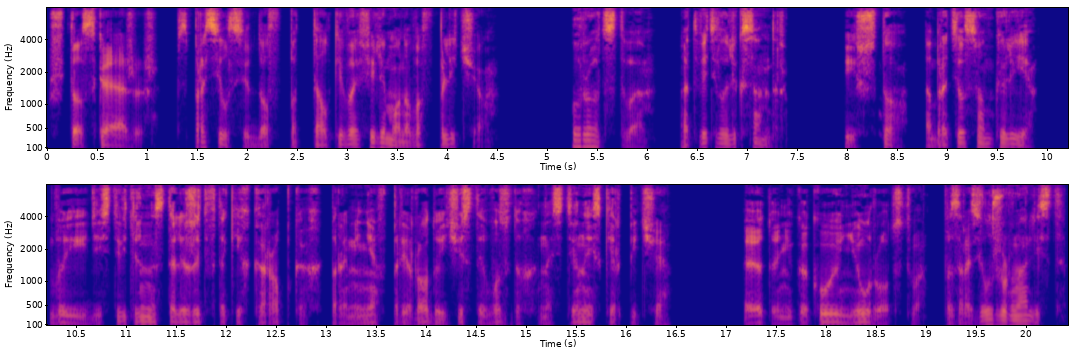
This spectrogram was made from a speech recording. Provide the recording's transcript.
«Что скажешь?» — спросил Седов, подталкивая Филимонова в плечо. «Уродство», — ответил Александр. «И что?» – обратился он к Илье. «Вы действительно стали жить в таких коробках, променяв природу и чистый воздух на стены из кирпича?» «Это никакое не уродство», – возразил журналист.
